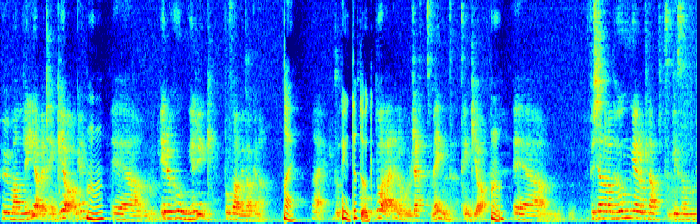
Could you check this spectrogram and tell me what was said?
hur man lever, tänker jag. Ehm, är du hungrig på förmiddagarna? Nej, Nej. Då, inte ett dugg. Då, då är det nog rätt mängd, tänker jag. Ehm, för känner man hunger och knappt liksom,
